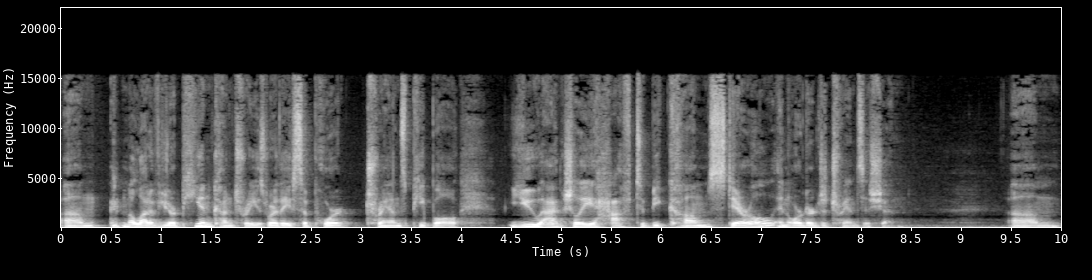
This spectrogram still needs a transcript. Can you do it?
um, a lot of European countries where they support trans people, you actually have to become sterile in order to transition. Um,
